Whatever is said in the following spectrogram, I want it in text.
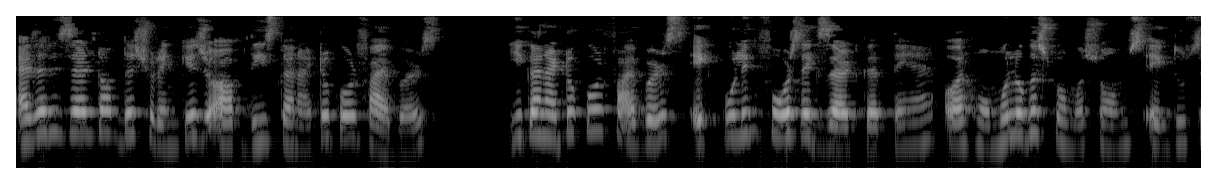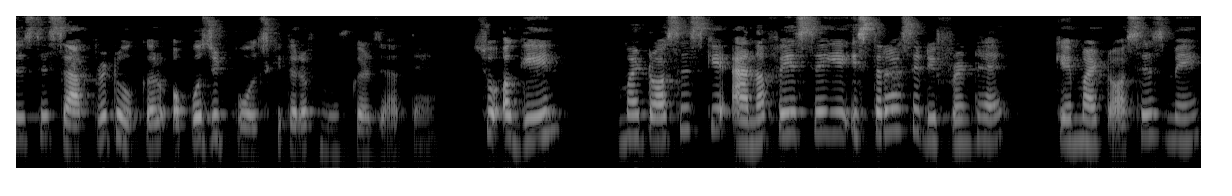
as a result of the shrinkage of these kinetochore fibres ये कनेटोकोर फाइबर्स एक पुलिंग फोर्स एग्जर्ट करते हैं और होमोलोगस क्रोमोसोम्स एक दूसरे से सेपरेट होकर ऑपोजिट पोल्स की तरफ़ मूव कर जाते हैं। सो अगेन माइटोसिस के एनाफेज से ये इस तरह से डिफरेंट है कि माइटोसिस में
